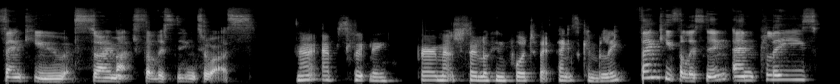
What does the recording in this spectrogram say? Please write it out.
Thank you so much for listening to us. No, absolutely. Very much so looking forward to it. Thanks, Kimberly. Thank you for listening, and please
